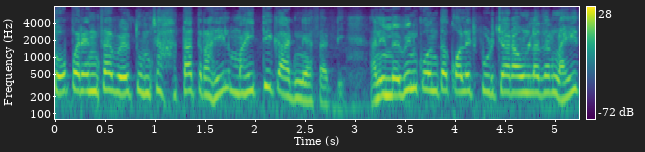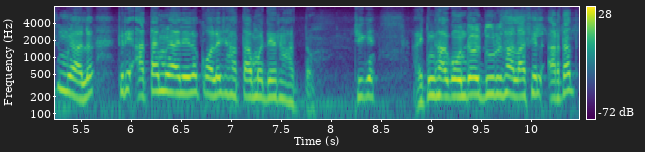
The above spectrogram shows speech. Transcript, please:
तोपर्यंतचा वेळ तुमच्या हातात राहील माहिती काढण्यासाठी. आणि नवीन कोणतं कॉलेज पुढच्या राऊंडला जर नाहीच मिळालं तरी आता मिळालेलं कॉलेज हातामध्ये राहतं. ठीक आहे? आय थिंक हा गोंधळ दूर झाला असेल. अर्थात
